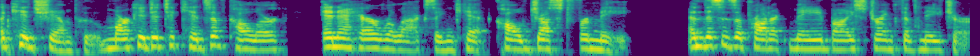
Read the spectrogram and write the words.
a kid's shampoo marketed to kids of color in a hair relaxing kit called Just for Me. And this is a product made by Strength of Nature.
